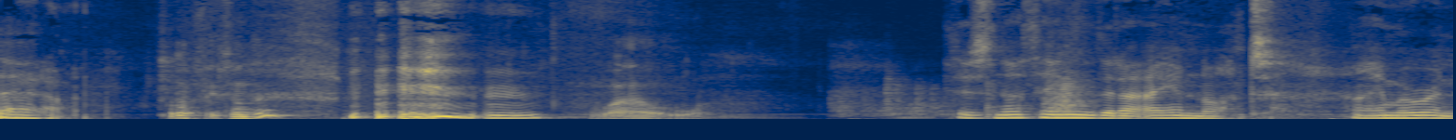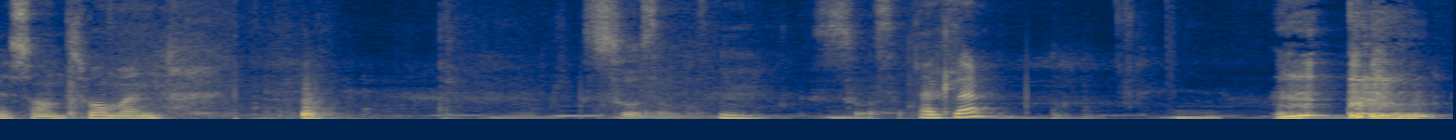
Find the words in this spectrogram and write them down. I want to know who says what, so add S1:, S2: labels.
S1: Der har vi den.
S2: Å, fikk du det? Wow.
S1: There's nothing that I am not. I am a renaissance woman.
S2: Så sant. Så sant.
S1: Er du klar?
